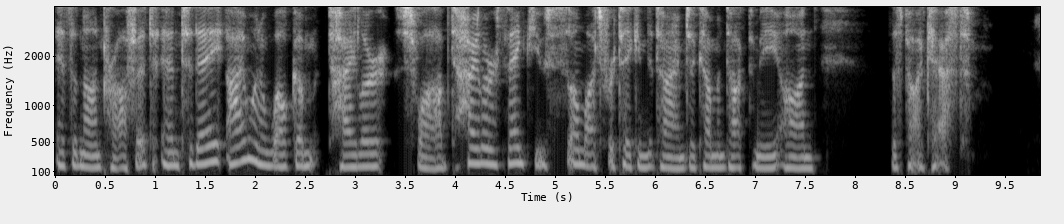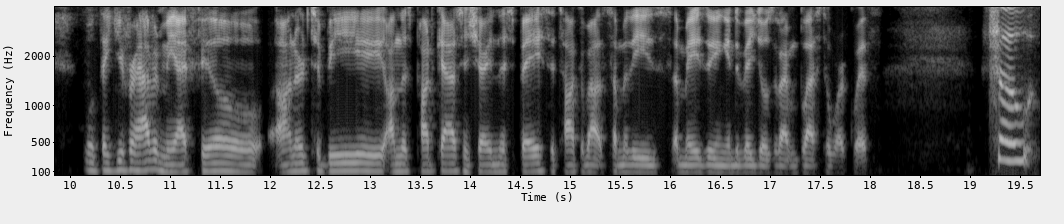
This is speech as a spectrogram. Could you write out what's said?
It's a nonprofit. And today I want to welcome Tyler Schwab. Tyler, thank you so much for taking the time to come and talk to me on this podcast. Well, thank you for having me. I feel honored to be on this podcast and sharing this space to talk about some of these amazing individuals that I'm blessed to work with. So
